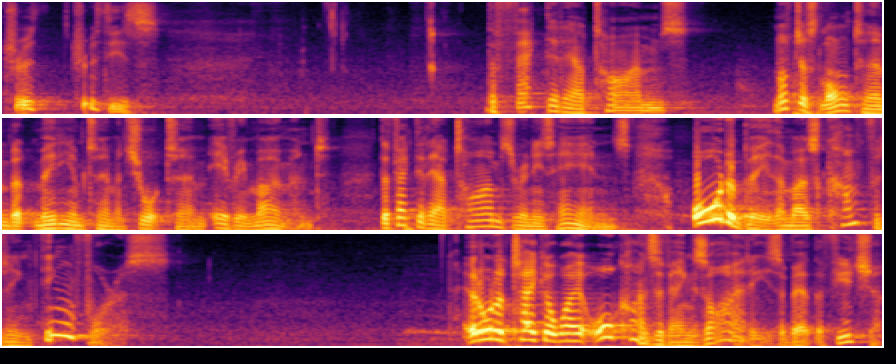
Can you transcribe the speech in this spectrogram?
Truth, truth is, the fact that our times not just long term, but medium term and short term, every moment, the fact that our times are in His hands ought to be the most comforting thing for us. It ought to take away all kinds of anxieties about the future.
